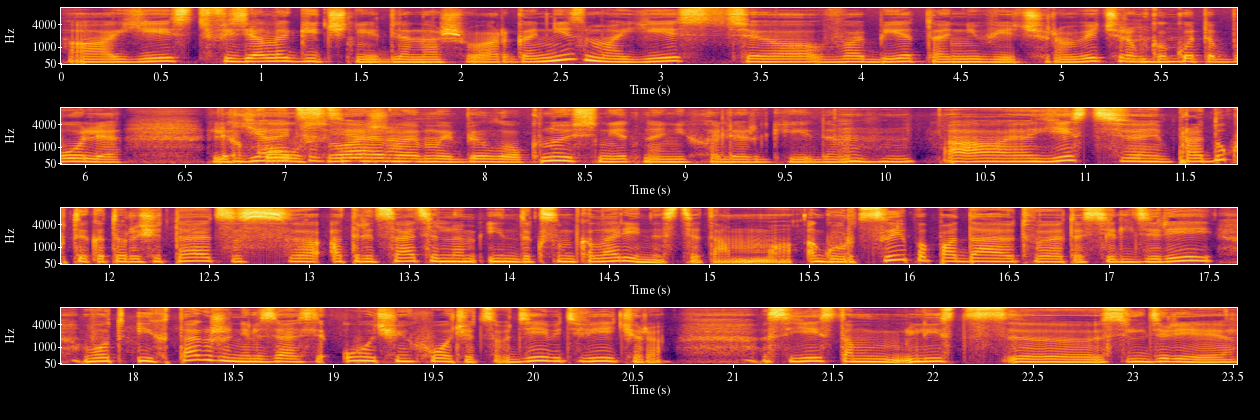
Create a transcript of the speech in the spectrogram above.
а, есть физиологичнее для нашего организма, есть а, в обед, а не вечером. Вечером какой-то более легко Яйца усваиваемый белок, ну, если нет на них аллергии, да. Мгм. А есть э, продукты, которые считаются с отрицательным индексом калорийности. Там огурцы попадают в это, сельдерей. Вот их также нельзя, если очень хочется, в 9 вечера съесть там лист э, сельдерея.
